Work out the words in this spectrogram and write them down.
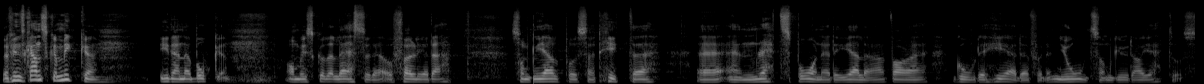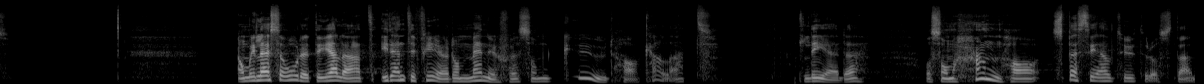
Det finns ganska mycket i denna boken, om vi skulle läsa det och följa det, som kan hjälpa oss att hitta eh, en rätt spår när det gäller att vara goda herde för den jord som Gud har gett oss. Om vi läser ordet, det gäller att identifiera de människor som Gud har kallat att leda och som han har speciellt utrustad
